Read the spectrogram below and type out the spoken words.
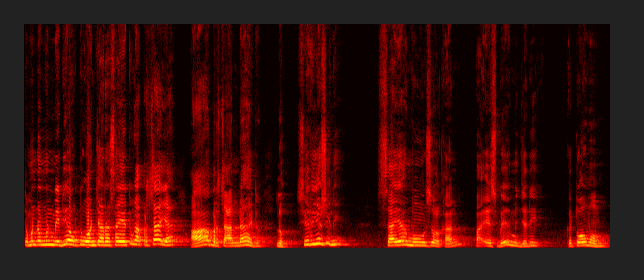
Teman-teman media waktu wawancara saya itu nggak percaya. Ah bercanda itu. Loh serius ini? Saya mengusulkan Pak SBY menjadi ketua umum.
